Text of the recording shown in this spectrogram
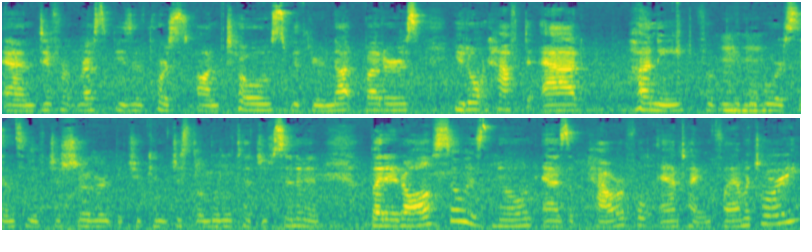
and different recipes. And of course, on toast with your nut butters, you don't have to add honey for people who are sensitive to sugar, but you can just a little touch of cinnamon. But it also is known as a powerful anti-inflammatory,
